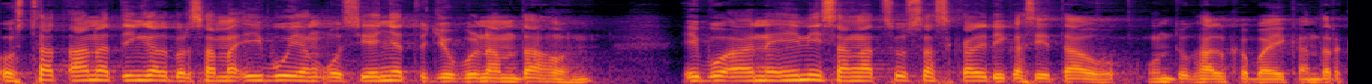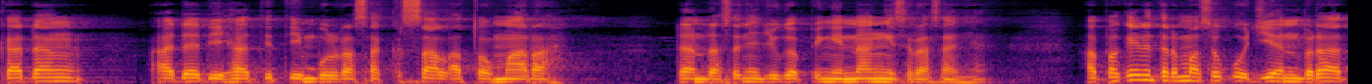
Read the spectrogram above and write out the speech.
Ustadz Ana tinggal bersama ibu yang usianya 76 tahun. Ibu Ana ini sangat susah sekali dikasih tahu untuk hal kebaikan. Terkadang ada di hati timbul rasa kesal atau marah dan rasanya juga ingin nangis rasanya. Apakah ini termasuk ujian berat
